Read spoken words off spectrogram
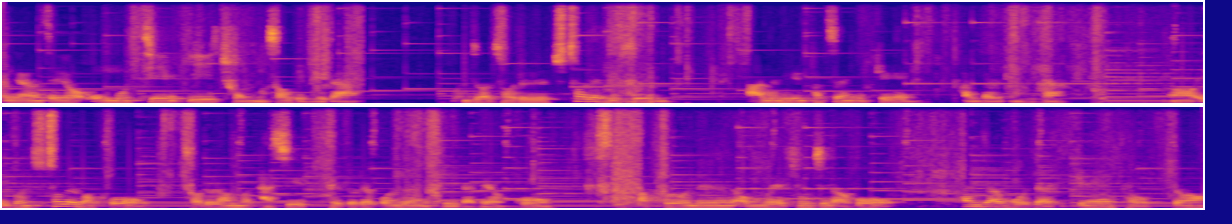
안녕하세요. 업무팀 이종석입니다. 먼저 저를 추천해주신 아는민 파트장님께 감사드립니다. 어, 이번 추천을 받고 저를 한번 다시 되돌아보는 계기가 되었고 앞으로는 업무에 충실하고 환자 보호자에게 더욱더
